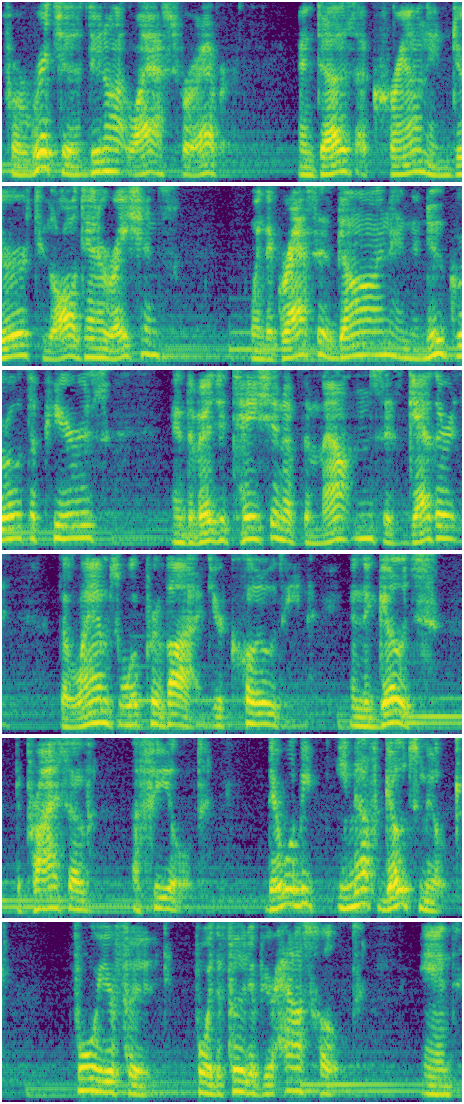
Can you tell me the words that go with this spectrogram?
for riches do not last forever. And does a crown endure to all generations? When the grass is gone and the new growth appears, and the vegetation of the mountains is gathered, the lambs will provide your clothing, and the goats the price of a field. There will be enough goat's milk for your food, for the food of your household, and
